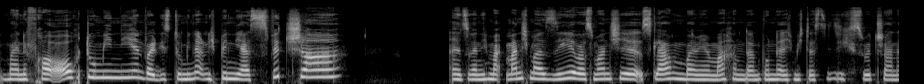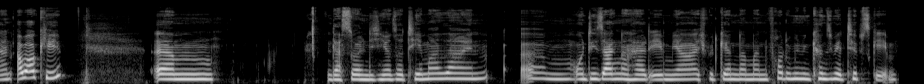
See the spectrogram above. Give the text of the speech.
meine Frau auch dominieren, weil die ist dominant und ich bin ja Switcher. Also wenn ich ma manchmal sehe, was manche Sklaven bei mir machen, dann wundere ich mich, dass die sich Switcher nennen. Aber okay. Ähm, das soll nicht unser Thema sein. Ähm, und die sagen dann halt eben, ja, ich würde gerne dann meine Frau dominieren, können Sie mir Tipps geben?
